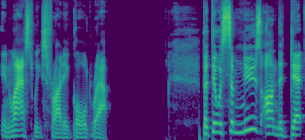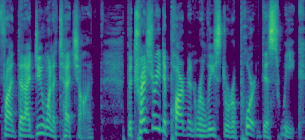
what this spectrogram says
in last week's Friday Gold Wrap. But there was some news on the debt front that I do want to touch on. The Treasury Department released a report this week.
